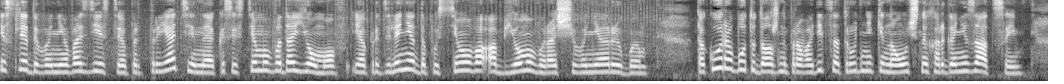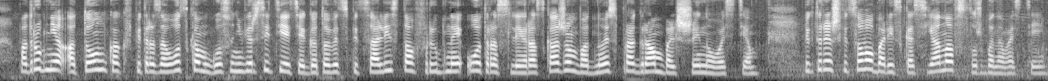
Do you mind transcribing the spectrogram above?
исследование воздействия предприятий на экосистему водоемов и определение допустимого объема выращивания рыбы. Такую работу должны проводить сотрудники научных организаций. Подробнее о том, как в Петрозаводском госуниверситете готовят специалистов рыбной отрасли, расскажем в одной из программ «Большие новости». Виктория Швецова, Борис Касьянов, Служба новостей.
